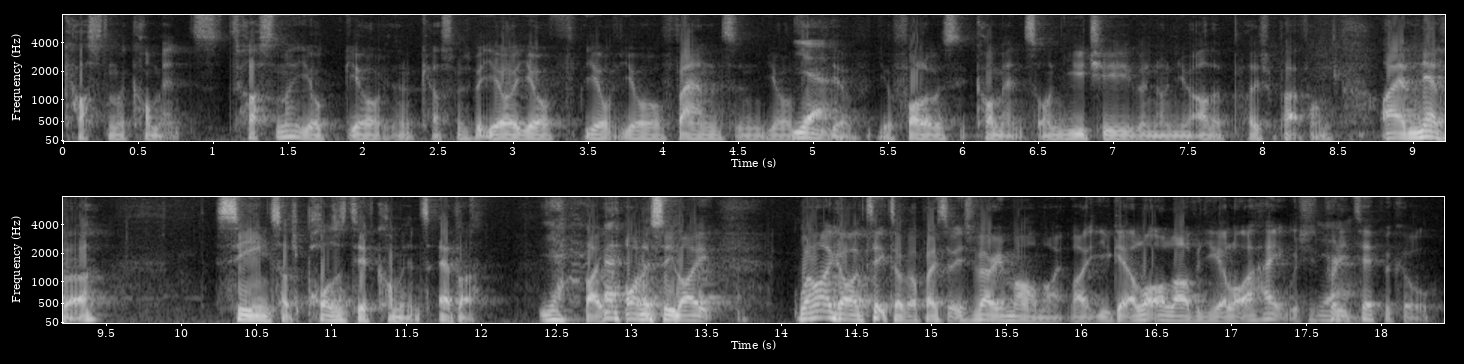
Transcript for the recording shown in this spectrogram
customer comments. Customer, your your customers, but your your your your fans and your Yeah. your, your followers' comments on YouTube and on your other social platforms. I have never seen such positive comments ever. Yeah. Like honestly, like when I go on TikTok, I post it. It's very marmite. Like you get a lot of love and you get a lot of hate, which is Yeah. pretty typical.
